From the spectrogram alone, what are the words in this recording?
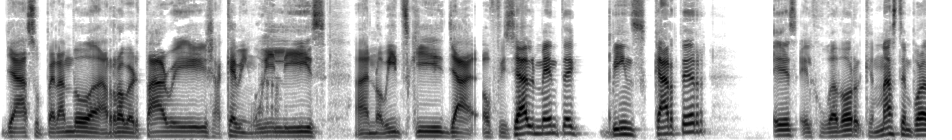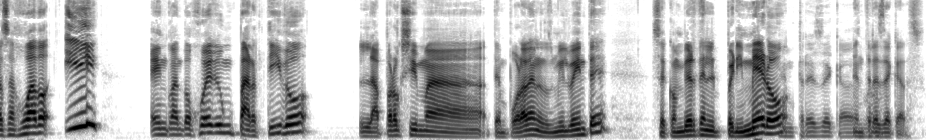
ya superando a Robert Parrish, a Kevin Willis, a Novitsky, ya oficialmente Vince Carter es el jugador que más temporadas ha jugado y en cuanto juegue un partido la próxima temporada en el 2020 se convierte en el primero En tres décadas. en ¿no? tres décadas.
